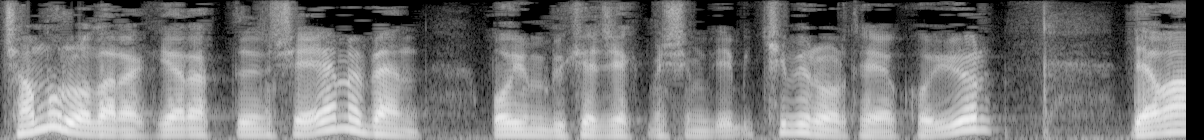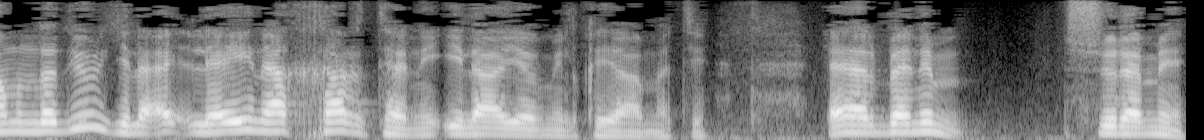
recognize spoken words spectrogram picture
çamur olarak yarattığın şeye mi ben boyun bükecekmişim diye bir kibir ortaya koyuyor. Devamında diyor ki leyn akharteni ila yevmil kıyameti. Eğer benim süremi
